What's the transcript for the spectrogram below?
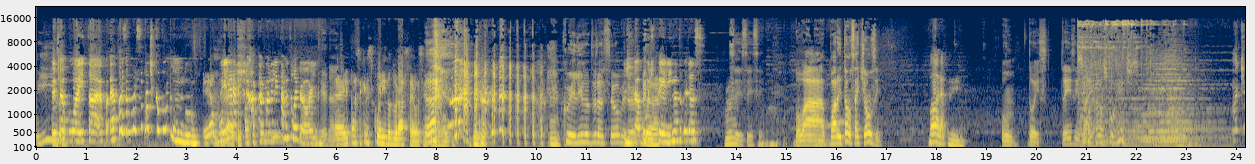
Ih, O Jabu aí tá. É a coisa mais simpática do mundo. Ele é Ele moleque, era ele chato, agora ele tá muito legal aí. Verdade. É, ele parece aqueles coelhinhos da Duracell, assim. Coelhinho da duração, melhor. Jabu de É. pelinho do Brasil. Sim, sim, sim. Boa. Bora então, 7 e 11? Bora. Sim. Um, dois, três e vai. aquelas correntes. Mas que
